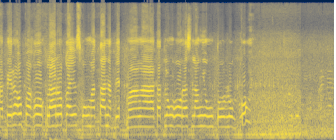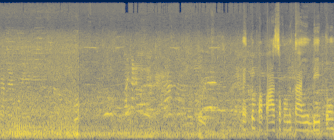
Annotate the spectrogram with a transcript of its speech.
Napiraw pa ko. Klaro kayo kung mata. Napi- mga tatlong oras lang yung tulog ko. Ito, papasok na tayo dito.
